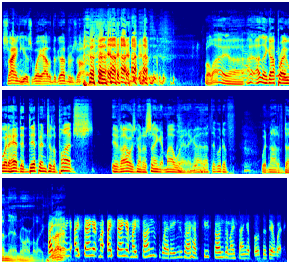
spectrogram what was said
sang his way out of the governor's office." Well, I, uh, I I think I probably would have had to dip into the punch if I was going to sing at my wedding. I thought they would have would not have done that normally. I sang. I sang at my. I sang at my son's weddings. I have two sons, and I sang at both of their weddings.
